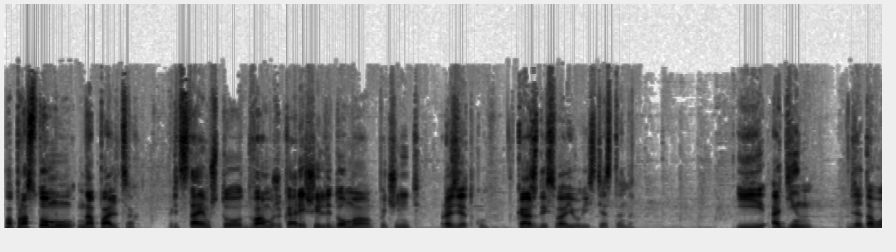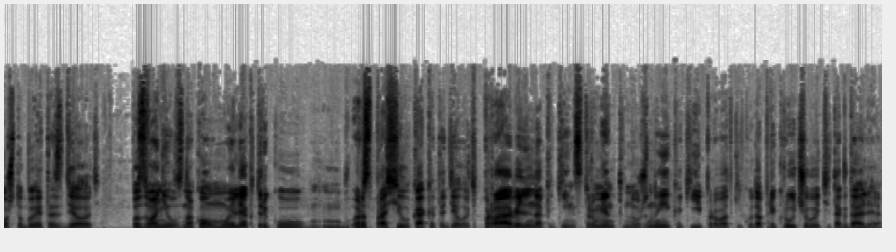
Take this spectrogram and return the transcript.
по-простому на пальцах. Представим, что два мужика решили дома починить розетку. Каждый свою, естественно. И один для того, чтобы это сделать, позвонил знакомому электрику, расспросил, как это делать правильно, какие инструменты нужны, какие проводки куда прикручивать и так далее.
